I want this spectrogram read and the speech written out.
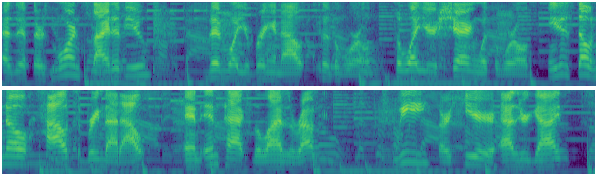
as if there's more inside of you than what you're bringing out to the world, to what you're sharing with the world. And you just don't know how to bring that out and impact the lives around you. We are here as your guides,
